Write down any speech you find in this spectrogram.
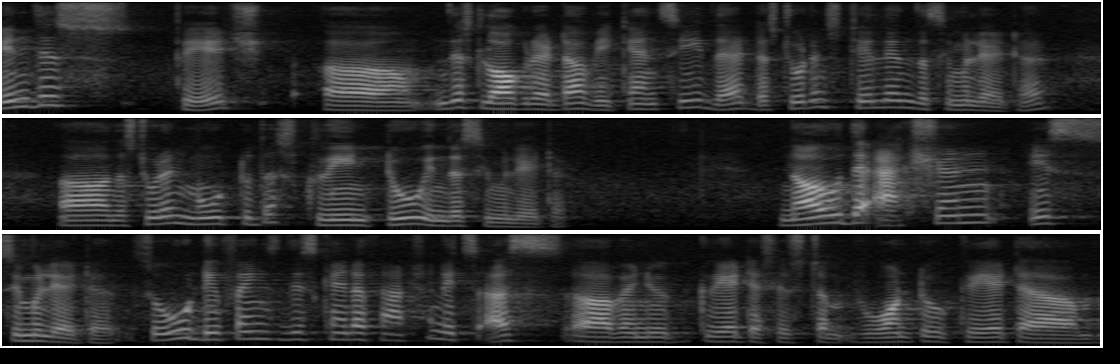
in this page uh, this log data we can see that the student still in the simulator uh, the student moved to the screen 2 in the simulator. Now the action is simulator. So, who defines this kind of action? It is us uh, when you create a system, you want to create a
